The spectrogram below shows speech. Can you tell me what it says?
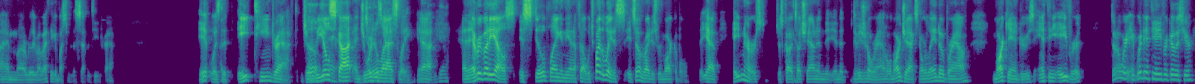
I'm uh, really wrong. I think it must have been the 17 draft. It was the 18 draft. Jaleel oh, Scott and Jordan Lasley. Yeah. And everybody else is still playing in the NFL, which by the way, in its, its own right is remarkable that you have Hayden Hurst just caught a touchdown in the in the divisional round, Lamar Jackson, Orlando Brown, Mark Andrews, Anthony Averett. Don't know where where did Anthony Averett go this year?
